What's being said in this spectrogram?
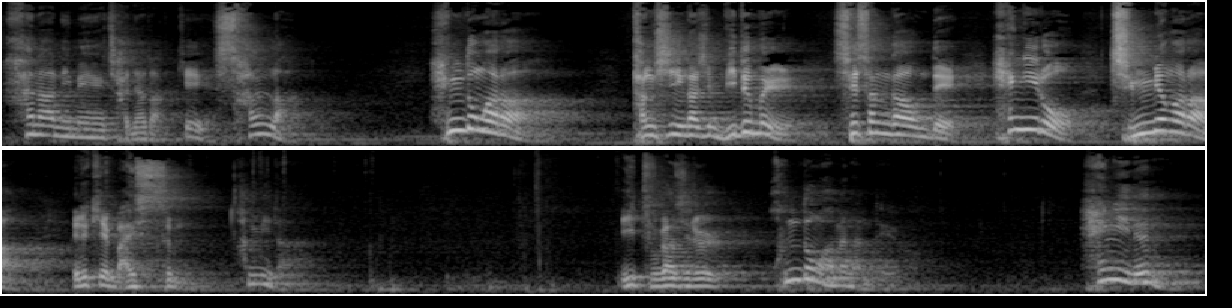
하나님의 자녀답게 살라. 행동하라. 당신이 가진 믿음을 세상 가운데 행위로 증명하라. 이렇게 말씀합니다. 이 두 가지를 혼동하면 안 돼요. 행위는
